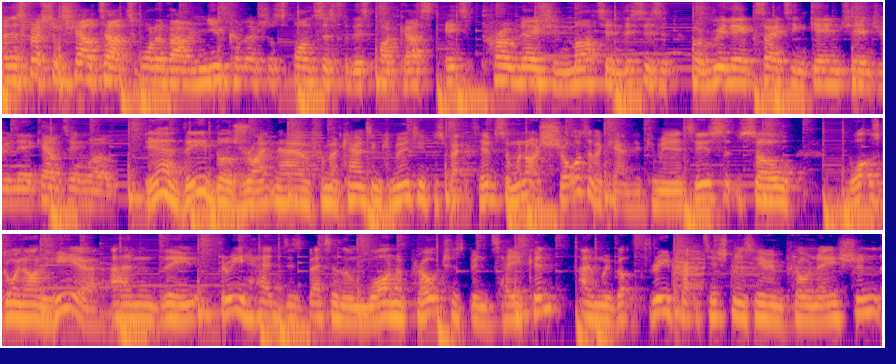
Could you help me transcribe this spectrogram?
And a special shout out to one of our new commercial sponsors for this podcast. It's ProNation. Martin, this is a really exciting game changer in the accounting world. Yeah, the buzz right now from accounting community perspective. So we're not short of accounting communities. So what's going on here? And the three heads is better than one approach has been taken. And we've got three practitioners here in ProNation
